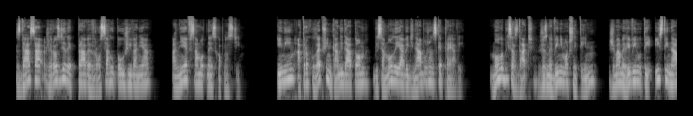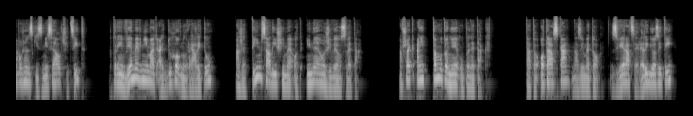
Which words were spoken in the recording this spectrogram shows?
Zdá sa, že rozdiel je práve v rozsahu používania a nie v samotnej schopnosti. Iným a trochu lepším kandidátom by sa mohli javiť náboženské prejavy. Mohlo by sa zdať, že sme výnimoční tým, že máme vyvinutý istý náboženský zmysel či cit, ktorým vieme vnímať aj duchovnú realitu a že tým sa líšime od iného živého sveta. Avšak ani tomuto nie je úplne tak. Táto otázka, nazvime to zvieracej religiozity,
